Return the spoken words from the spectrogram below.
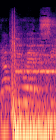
WMC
